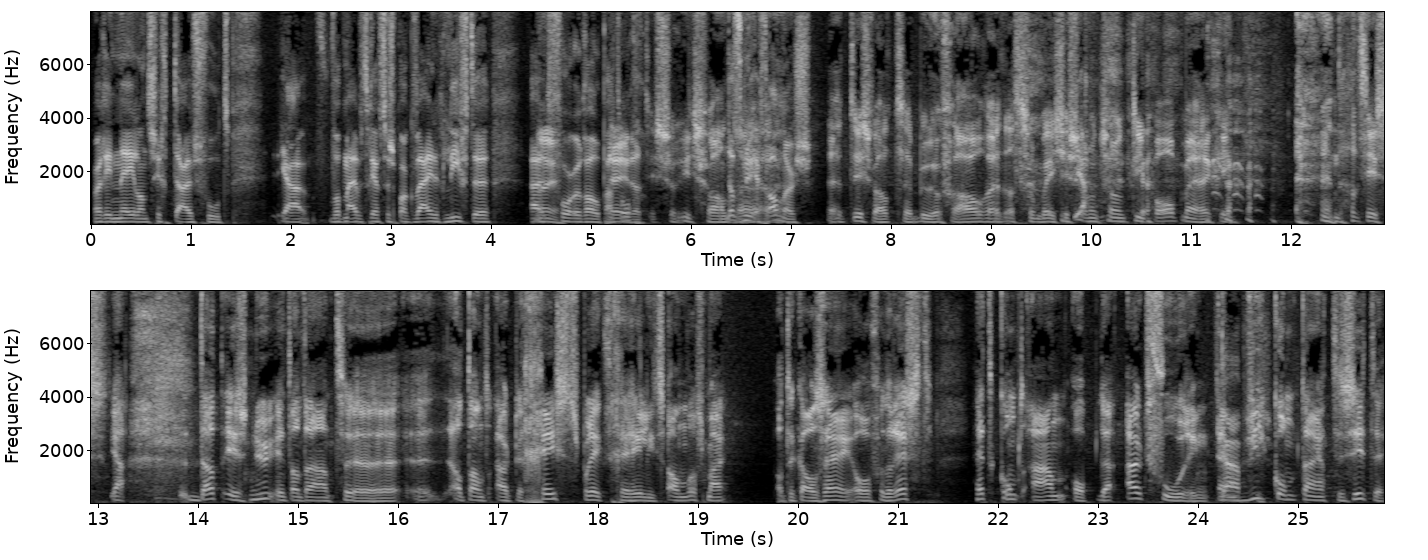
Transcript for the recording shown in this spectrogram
waarin Nederland zich thuis voelt. Ja, wat mij betreft, er sprak weinig liefde uit Nee. voor Europa, nee, toch? dat is zoiets van... Dat is nu eh, echt anders. Het is wat eh, buurvrouw, dat is zo'n beetje zo'n Ja. zo'n type opmerking. en dat is, ja, dat is nu inderdaad, eh, althans uit de geest spreekt geheel iets anders. Maar wat ik al zei over de rest, het komt aan op de uitvoering. En Ja, wie komt daar te zitten?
